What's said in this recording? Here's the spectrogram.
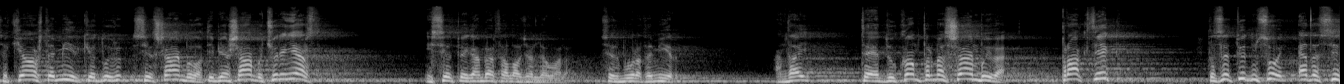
se kjo është e mirë, kjo duhet, sjell shembull, t'i bjen shembull, qe njerëz. i sjell pejgamberët Allahu xhel-le ue ala, sjell burrat e mirë. Andaj të edukon përmes shembujve praktikë, të cilët ty të mësojnë edhe si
